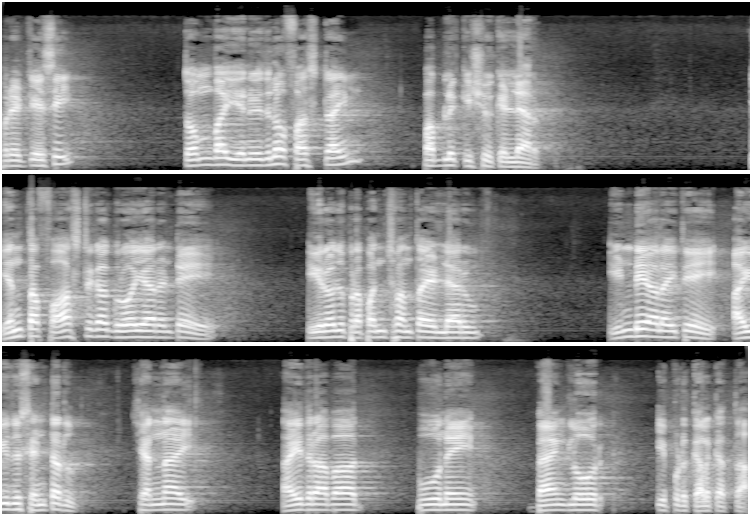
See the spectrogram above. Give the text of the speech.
సెపరేట్ చేసి తొంభై ఎనిమిదిలో ఫస్ట్ టైం పబ్లిక్ ఇష్యూకి వెళ్ళారు. ఎంత ఫాస్ట్గా గ్రో అయ్యారంటే ఈరోజు ప్రపంచం అంతా వెళ్ళారు. ఇండియాలో అయితే ఐదు సెంటర్లు చెన్నై హైదరాబాద్ పూణే బెంగళూర్ ఇప్పుడు కలకత్తా.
